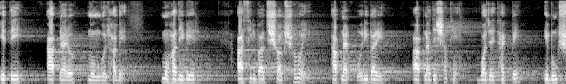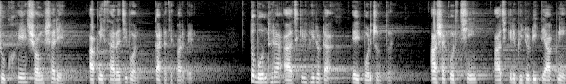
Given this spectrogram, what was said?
এতে আপনারও মঙ্গল হবে। মহাদেবের আশীর্বাদ সব সময় আপনার পরিবারে, আপনাদের সাথে বজায় থাকবে এবং সুখ হয়ে সংসারে আপনি সারা জীবন কাটাতে পারবেন। তো বন্ধুরা, আজকের ভিডিওটা এই পর্যন্ত আশা করছি আজকের ভিডিওটিতে আপনি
